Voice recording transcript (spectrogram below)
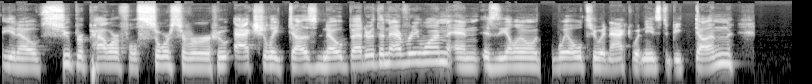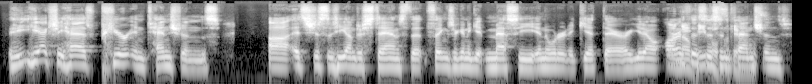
you know, super powerful sorcerer who actually does know better than everyone and is the only one with the will to enact what needs to be done. He, he actually has pure intentions. Uh, it's just that he understands that things are going to get messy in order to get there. You know, Well, no Arthas's skills. intentions.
